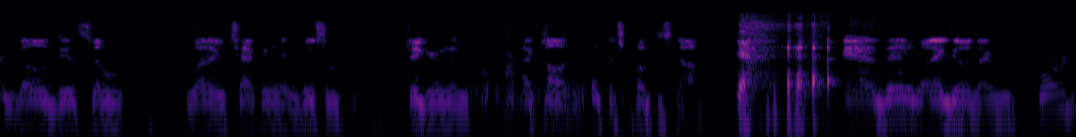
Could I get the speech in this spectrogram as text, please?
I go do some weather checking and do some figuring, and I call it focus focus stuff. Yeah. And then what I do is I record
